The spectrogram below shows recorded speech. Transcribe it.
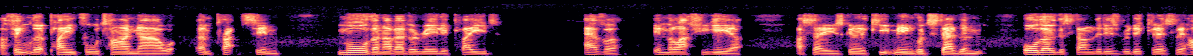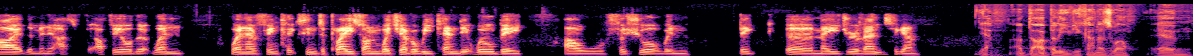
I think that playing full time now and practicing more than I've ever really played ever in the last year, I say is going to keep me in good stead. And although the standard is ridiculously high at the minute, I, I feel that when when everything clicks into place on whichever weekend it will be, I'll for sure win big uh, major events again. Yeah, I, I, believe you can as well. Um,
